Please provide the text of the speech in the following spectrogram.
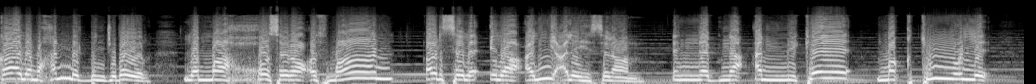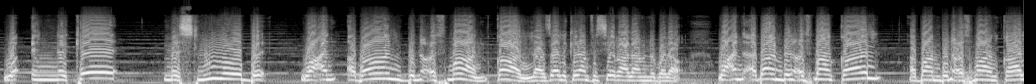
قال محمد بن جبير لما حصر عثمان أرسل إلى علي عليه السلام إن ابن عمك مقتول وإنك مسلوب وعن أبان بن عثمان قال لا زال كلام في السيرة على النبلاء وعن أبان بن عثمان قال أبان بن عثمان قال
